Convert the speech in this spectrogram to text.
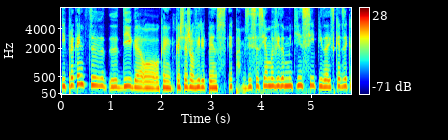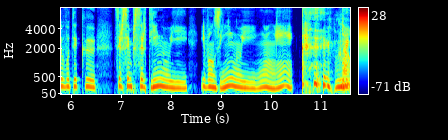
E para quem te eh, diga, ou, ou quem, quem esteja a ouvir e pense, epá, mas isso assim é uma vida muito insípida, isso quer dizer que eu vou ter que ser sempre certinho e, e bonzinho e. Não,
